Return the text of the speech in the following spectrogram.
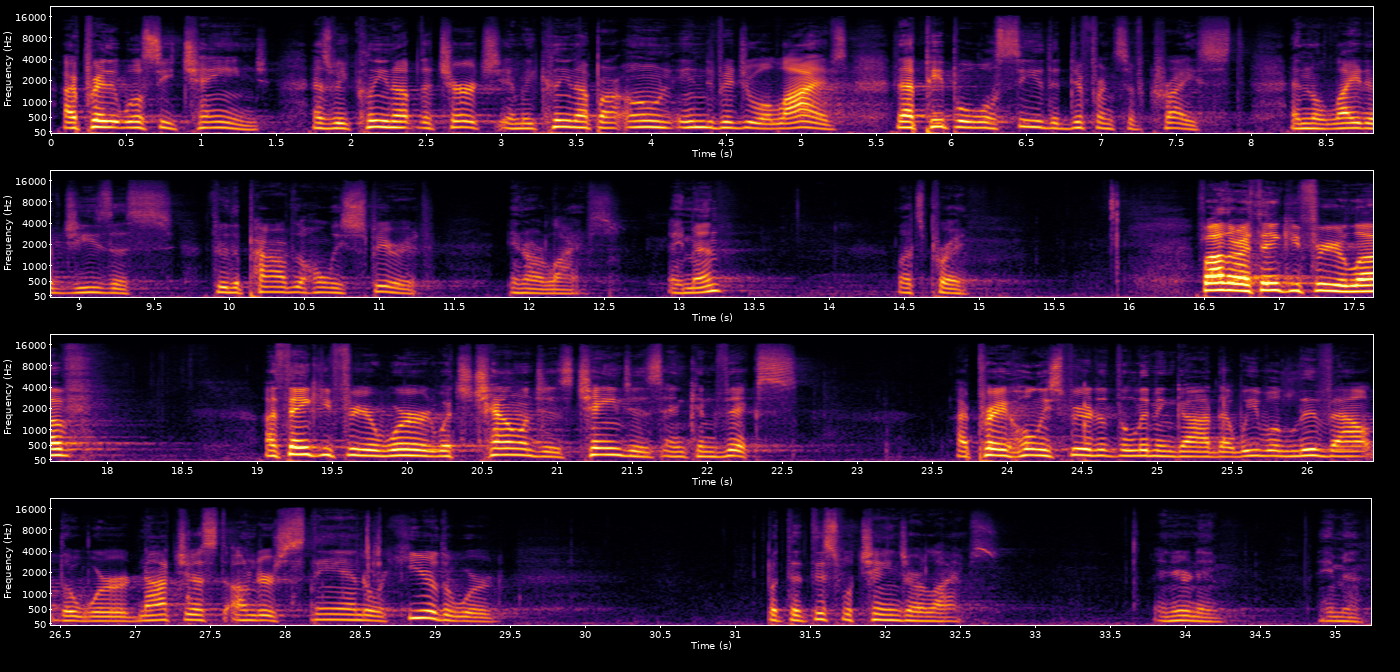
I pray that we'll see change. as we clean up the church and we clean up our own individual lives, that people will see the difference of Christ and the light of Jesus through the power of the Holy Spirit in our lives. Amen? Let's pray. Father, I thank you for your love. I thank you for your word, which challenges, changes, and convicts. I pray, Holy Spirit of the living God, that we will live out the word, not just understand or hear the word, but that this will change our lives. In your name, amen.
